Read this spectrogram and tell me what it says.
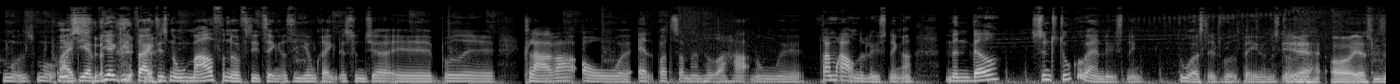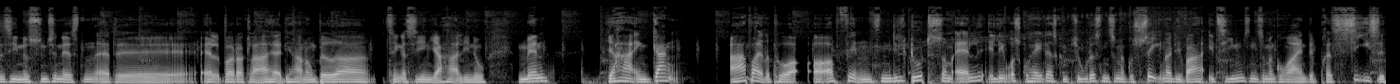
små, små. Ej, de har virkelig faktisk nogle meget fornuftige ting at sige omkring det, synes jeg. Øh, både øh, Clara og øh, Albert, som han hedder, har nogle øh, fremragende løsninger. Men hvad synes du kunne være en løsning? Du er også lidt våd bag stadigvæk. Ja, og jeg skal lige sige, nu synes jeg næsten, at øh, Albert og Clara her, de har nogle bedre ting at sige, end jeg har lige nu. Men jeg har engang arbejdet på at opfinde sådan en lille dut, som alle elever skulle have i deres computer, sådan, så man kunne se, når de var i timen, sådan, så man kunne regne det præcise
